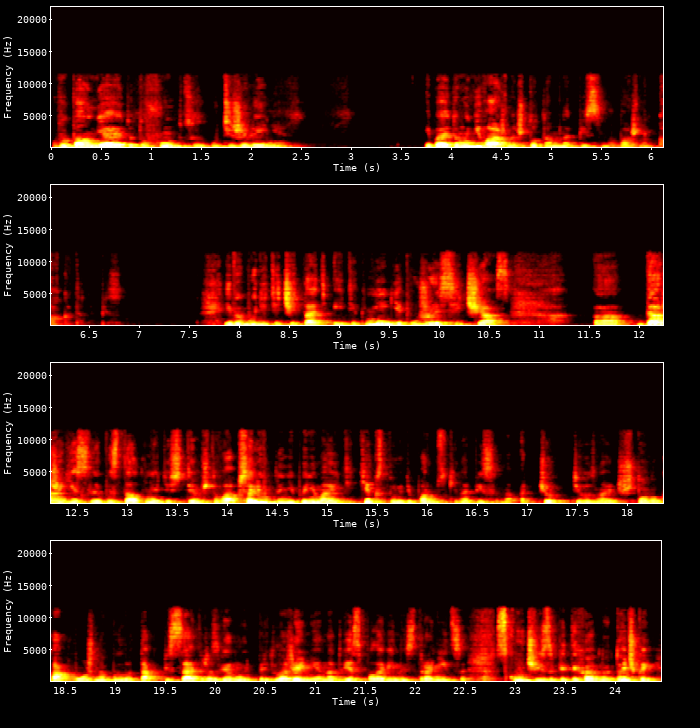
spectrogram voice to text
выполняет эту функцию утяжеления. И поэтому не важно, что там написано, важно, как это написано. И вы будете читать эти книги уже сейчас, даже если вы столкнетесь с тем, что вы абсолютно не понимаете текст, вроде по-русски написано, а черт его знает что, ну как можно было так писать, развернуть предложение на две с половиной страницы с кучей запятых одной точкой,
